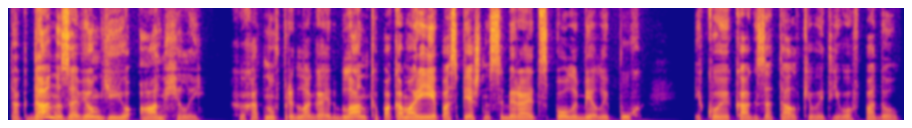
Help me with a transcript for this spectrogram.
Тогда назовем ее Анхелой, хохотнув, предлагает Бланка, пока Мария поспешно собирает с пола белый пух и кое-как заталкивает его в подол.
